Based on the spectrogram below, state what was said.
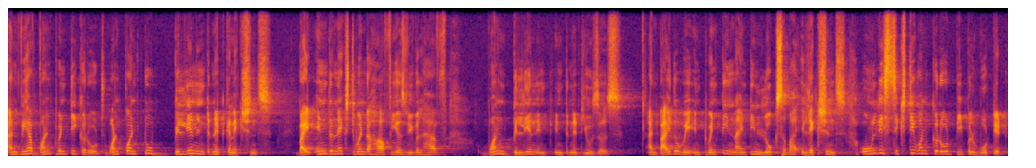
and we have 120 crores, 1.2 billion internet connections. By in the next two and a half years, we will have 1 billion in internet users. And by the way, in 2019 Lok Sabha elections, only 61 crore people voted.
